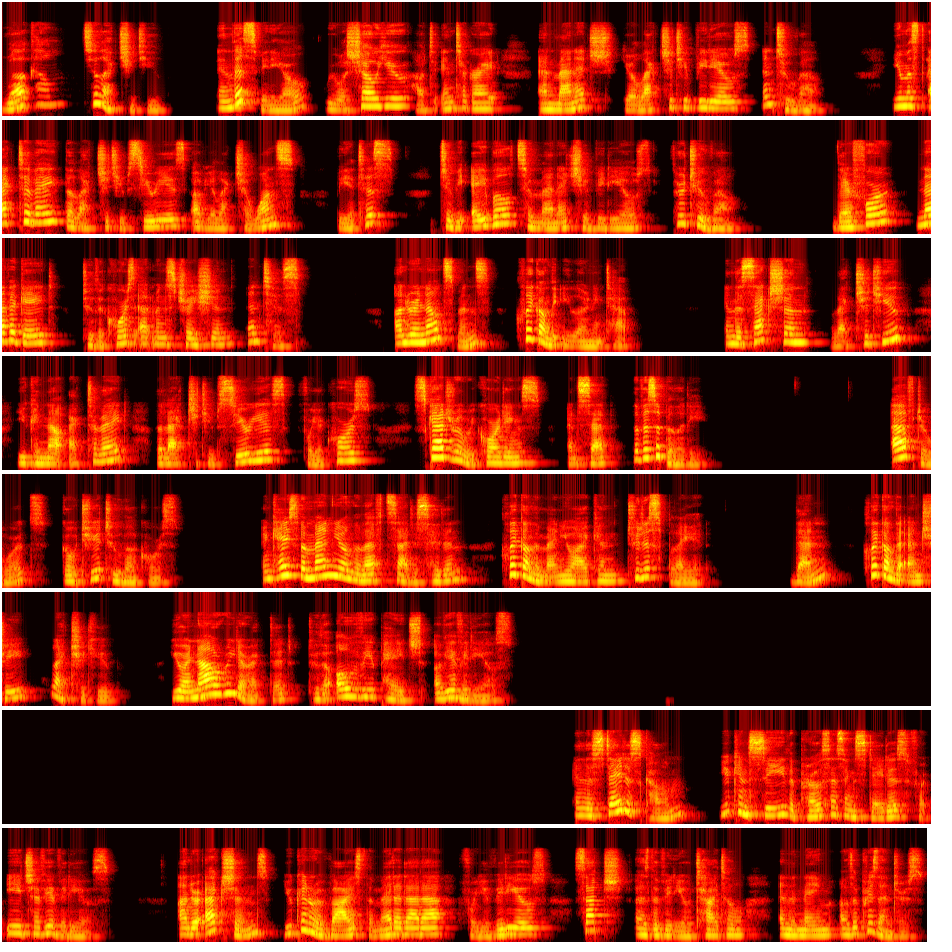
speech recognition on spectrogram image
Welcome to LectureTube. In this video, we will show you how to integrate and manage your LectureTube videos in TUWEL. You must activate the LectureTube series of your lecture once, via TISS, to be able to manage your videos through TUWEL. Therefore, navigate to the Course Administration and TISS. Under Announcements, click on the e-learning tab. In the section LectureTube, you can now activate the LectureTube series for your course, schedule recordings, and set the visibility. Afterwards, go to your TUWEL course. In case the menu on the left side is hidden, click on the menu icon to display it. Then, click on the entry LectureTube. You are now redirected to the overview page of your videos. In the status column, you can see the processing status for each of your videos. Under Actions, you can revise the metadata for your videos, such as the video title and the name of the presenters.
